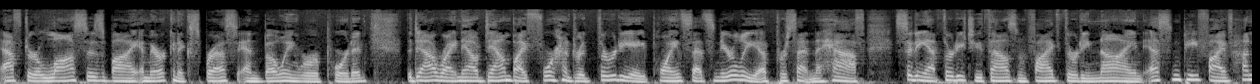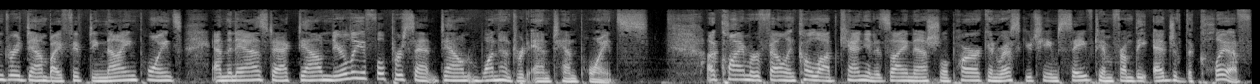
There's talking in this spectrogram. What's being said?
after losses by American Express and Boeing were reported. The Dow right now down by 438 points. That's nearly a percent and a half, sitting at 32,539. S&P 500 down by 59 points and the Nasdaq down nearly a full percent, down 110 points. A climber fell in Kolob Canyon at Zion National Park and rescue teams saved him from the edge of the cliff.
